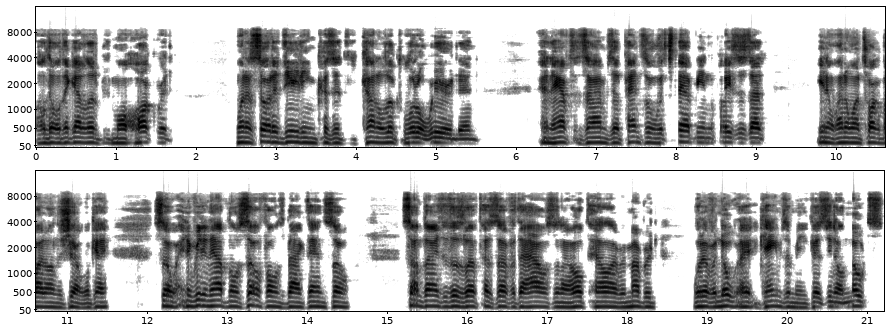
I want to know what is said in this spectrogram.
although they got a little bit more awkward when I started dating because it kind of looked a little weird and and half the times that pencil would stab me in the places that, you know, I don't want to talk about on the show. Okay. So, and we didn't have no cell phones back then. So sometimes it just left that stuff at the house. And I hope the hell I remembered whatever note came to me because, you know, notes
